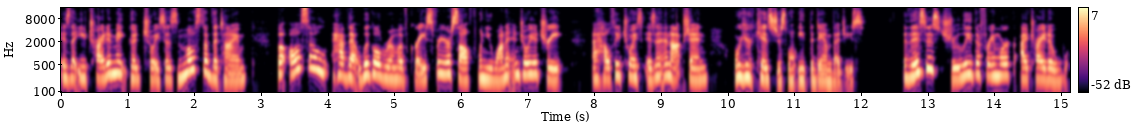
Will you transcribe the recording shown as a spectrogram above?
is that you try to make good choices most of the time, but also have that wiggle room of grace for yourself when you want to enjoy a treat, a healthy choice isn't an option, or your kids just won't eat the damn veggies. This is truly the framework I try to,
